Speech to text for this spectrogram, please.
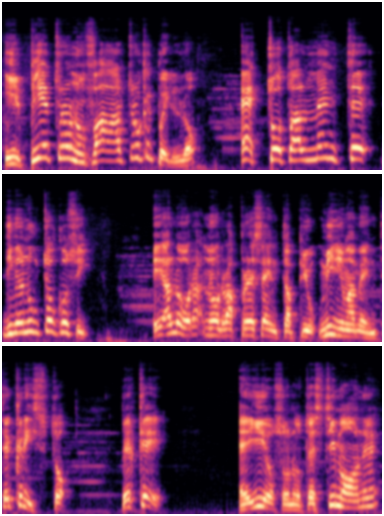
Il Pietro non fa altro che quello, è totalmente divenuto così e allora non rappresenta più minimamente Cristo perché, e io sono testimone,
